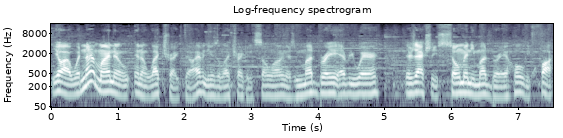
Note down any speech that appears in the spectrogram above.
Yo, I would not mind an Electrike, though. I haven't used Electrike in so long. There's Mudbray everywhere. There's actually so many Mudbray. Holy fuck.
